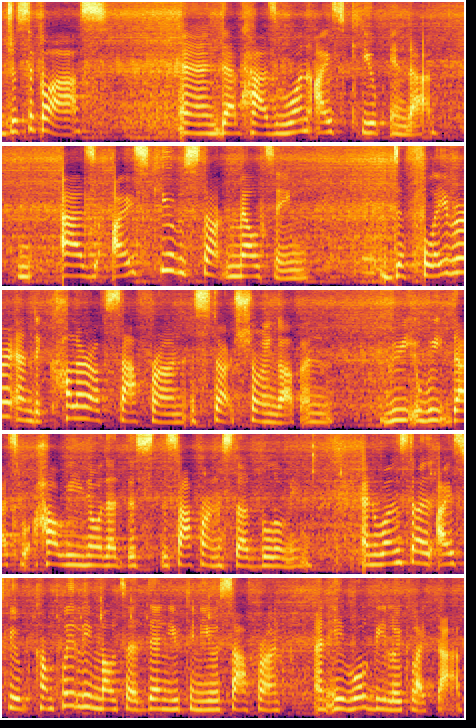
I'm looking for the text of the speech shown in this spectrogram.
just a glass and that has one ice cube in that. As ice cubes start melting, the flavor and the color of saffron start showing up and we, we, that's how we know that this, the saffron start blooming. And once the ice cube completely melted, then you can use saffron and it will be look like that.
